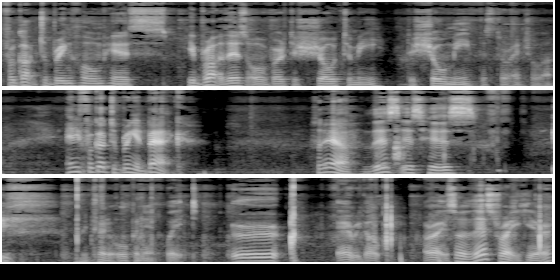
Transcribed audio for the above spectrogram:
forgot to bring home his he brought this over to show to me to show me this tarantula and he forgot to bring it back. So yeah this is his let me try to open it wait uh, there we go. All right so this right here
